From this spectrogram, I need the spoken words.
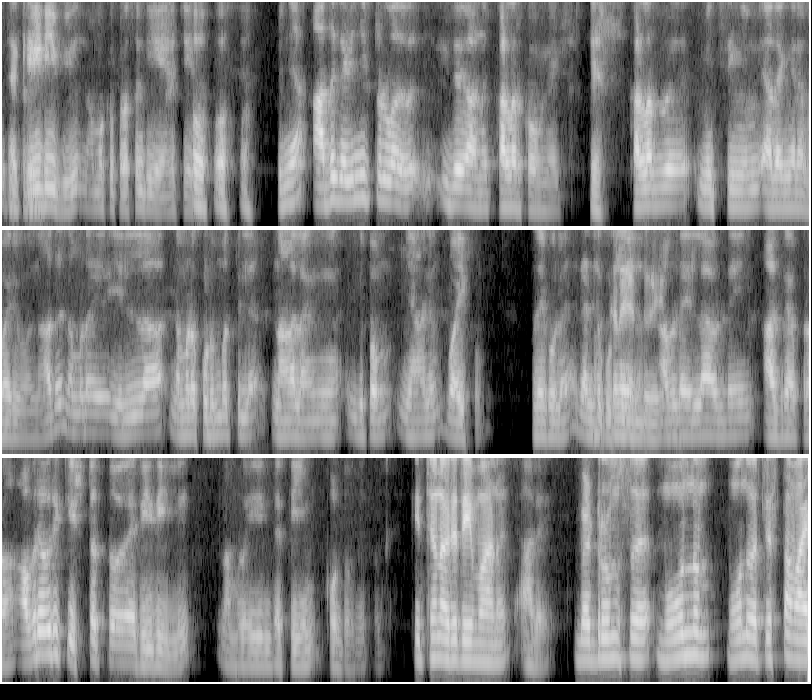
ഒരു ത്രീ ഡി വ്യൂ നമുക്ക് പ്രസന്റ് ചെയ്യാണ് ചെയ്തത്. പിന്നെ അത് കഴിഞ്ഞിട്ടുള്ള ഇതാണ് കളർ കോമ്പിനേഷൻ. കളർ മിക്സിങ്ങും അതെങ്ങനെ വരുമെന്ന്. അത് നമ്മുടെ എല്ലാ നമ്മുടെ കുടുംബത്തിലെ നാലംഗ ഇതിപ്പം ഞാനും വൈഫും അതേപോലെ രണ്ട് കുട്ടികളുണ്ട് അവിടെ എല്ലാവരുടെയും ആഗ്രഹപ്രകാരം അവരവർക്ക് ഇഷ്ടത്തോടെ രീതിയിൽ നമ്മൾ ഇതിന്റെ തീം കൊണ്ടുവന്നിട്ടുണ്ട്. കിച്ചൺ ഒരു തീമാണ് അതെ. ബെഡ്റൂംസ് മൂന്നും മൂന്ന് വ്യത്യസ്തമായ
